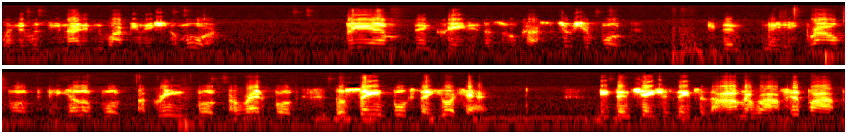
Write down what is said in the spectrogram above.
when it was the United Nuwaubian Nation or more, Bam then created a Zulu Constitution book. He then made a brown book, a yellow book, a green book, a red book, those same books that York had. He then changed his name to the Amin Ra of hip hop.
